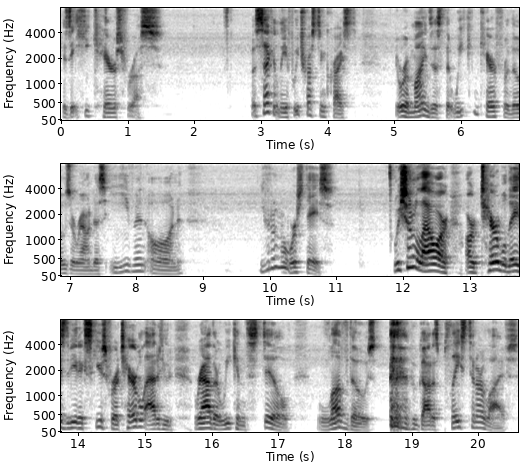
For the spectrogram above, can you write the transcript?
is that He cares for us. But secondly, if we trust in Christ, it reminds us that we can care for those around us even on even on our worst days. We shouldn't allow our, our terrible days to be an excuse for a terrible attitude. Rather, we can still love those who God has placed in our lives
